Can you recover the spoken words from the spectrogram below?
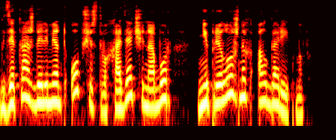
где каждый элемент общества — ходячий набор непреложных алгоритмов,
